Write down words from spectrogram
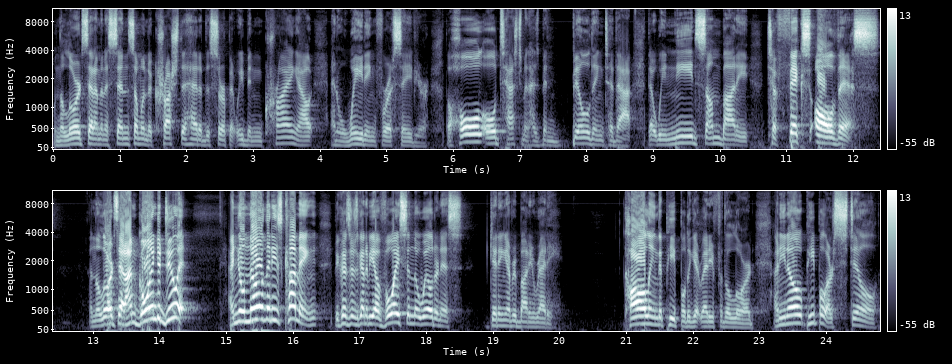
when the Lord said, I'm going to send someone to crush the head of the serpent, we've been crying out and waiting for a Savior. The whole Old Testament has been building to that, that we need somebody to fix all this. And the Lord said, I'm going to do it. And you'll know that He's coming because there's going to be a voice in the wilderness getting everybody ready, calling the people to get ready for the Lord. And you know, people are still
